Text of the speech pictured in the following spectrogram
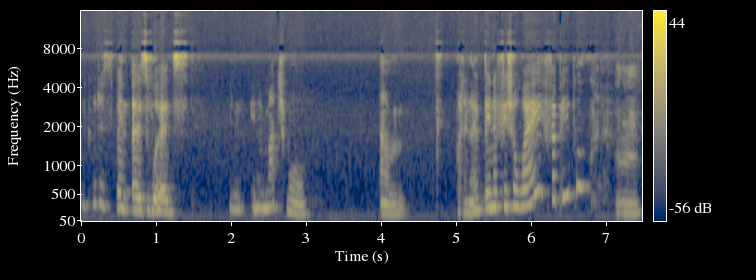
you could have spent those words in, in a much more, um, I don't know, beneficial way for people. Mm.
